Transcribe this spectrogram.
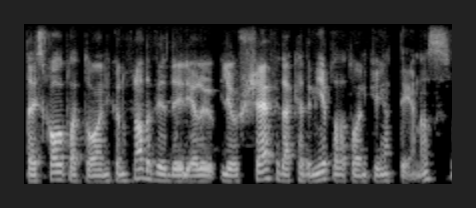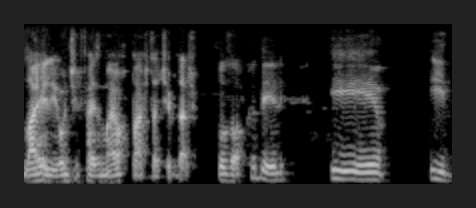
da, escola platônica. No final da vida dele, ele, ele é o chefe da academia platônica em Atenas, lá ele onde ele faz a maior parte da atividade filosófica dele. E, e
